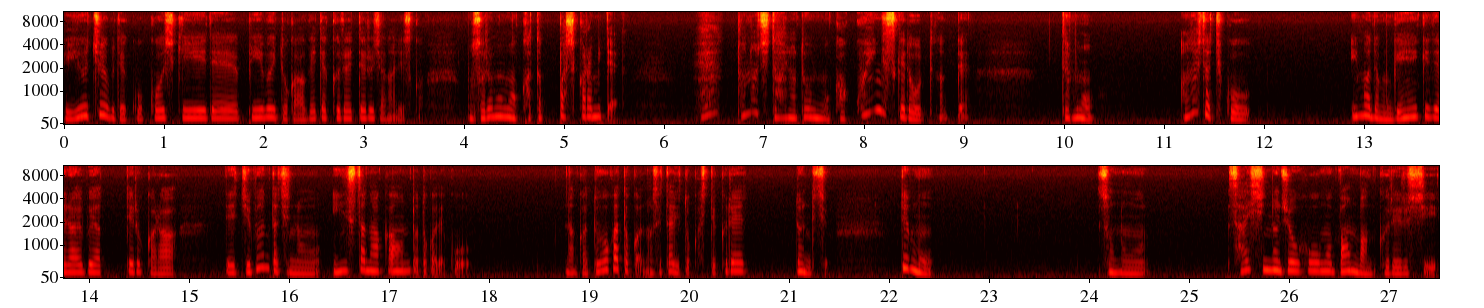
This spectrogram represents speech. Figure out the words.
で YouTube でこう公式で PV とか上げてくれてるじゃないですか。もうそれももう片っ端から見てえ？どの時代のトーンもかっこいいんですけどってなって。でもあの人たちこう今でも現役でライブやってるからで自分たちのインスタのアカウントとかでこうなんか動画とか載せたりとかしてくれるんですよ。でもその最新の情報もバンバンくれるし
